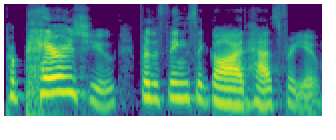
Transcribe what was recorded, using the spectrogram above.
prepares you for the things that God has for you.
